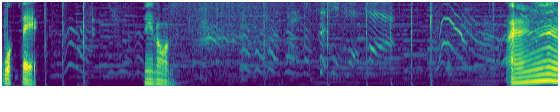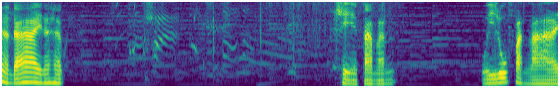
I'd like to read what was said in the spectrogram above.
อ้วกแตก แน่นอน อ่า ได้นะครับ โอเค ตามนั้นวิลูกฝันร้าย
